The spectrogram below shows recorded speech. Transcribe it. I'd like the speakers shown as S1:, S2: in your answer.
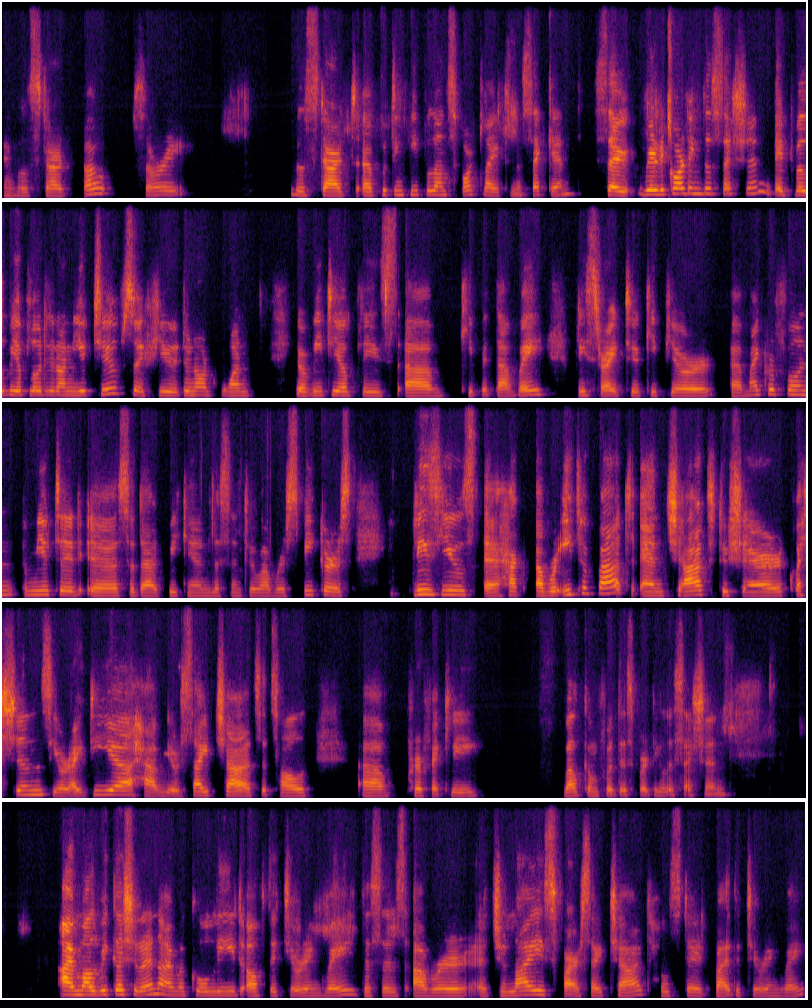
S1: and we'll start, oh, sorry. We'll start uh, putting people on spotlight in a second. So we're recording this session. It will be uploaded on YouTube. So if you do not want your video, please um, keep it that way. Please try to keep your uh, microphone muted uh, so that we can listen to our speakers. Please use uh, our Etherpad and chat to share questions, your idea, have your side chats. It's all uh, perfectly welcome for this particular session. I'm Malvika Sharan. I'm a co-lead of the Turing Way. This is our uh, July's Fireside Chat hosted by the Turing Way.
